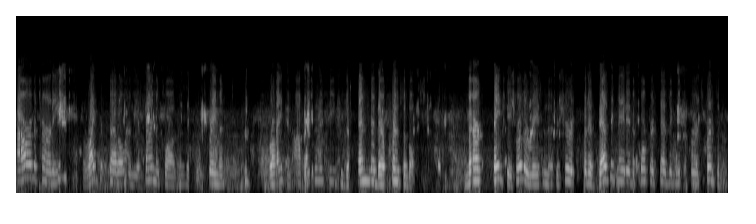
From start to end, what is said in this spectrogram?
power of attorney, the right to settle, and the assignment clauses in the agreement right and opportunity to defend their principles. American Safety further reasoned that the surety could have designated a corporate designee for its principles.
